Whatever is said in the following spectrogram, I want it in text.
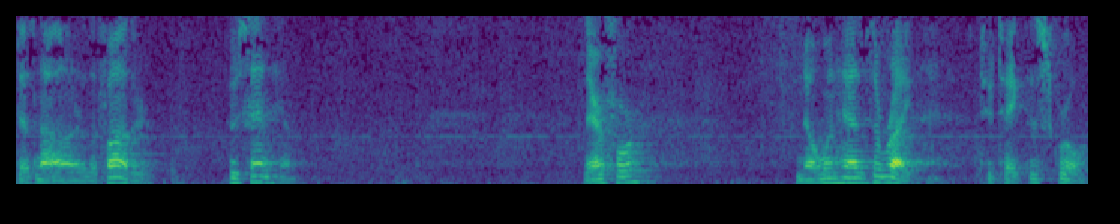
does not honor the Father who sent him. Therefore, no one has the right to take the scroll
